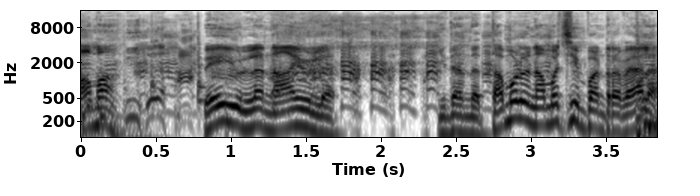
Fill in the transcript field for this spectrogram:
மாமா பேயும் இல்ல நாயும் இல்ல. இது அந்த தமிழ் நமச்சியும் பண்ற வேலை.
